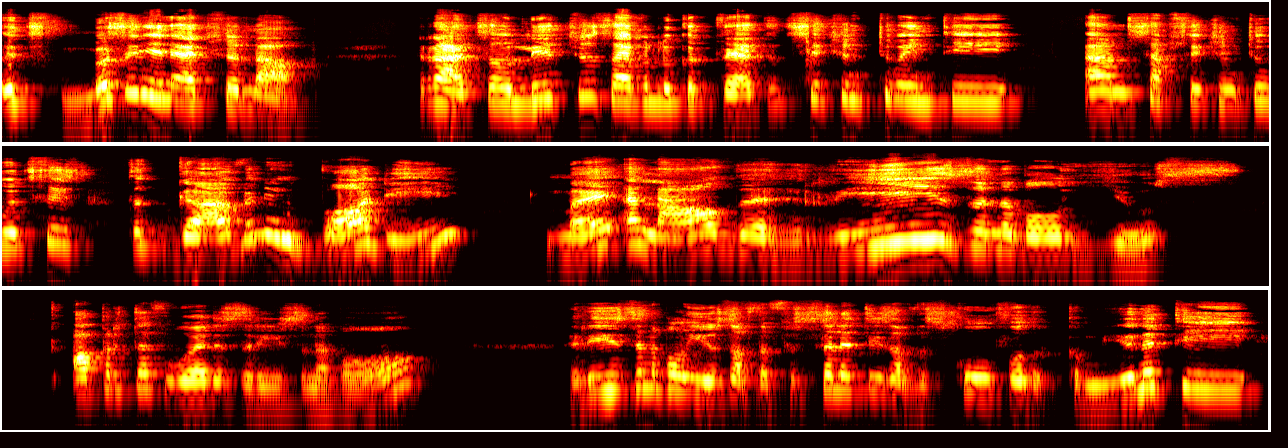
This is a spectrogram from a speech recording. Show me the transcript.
it's missing in action now. Right, so let's just have a look at that. It's section 20, um, subsection 2. It says the governing body may allow the reasonable use, operative word is reasonable, reasonable use of the facilities of the school for the community,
